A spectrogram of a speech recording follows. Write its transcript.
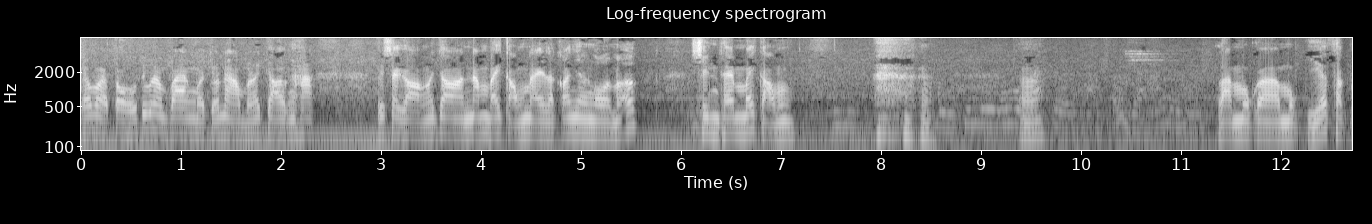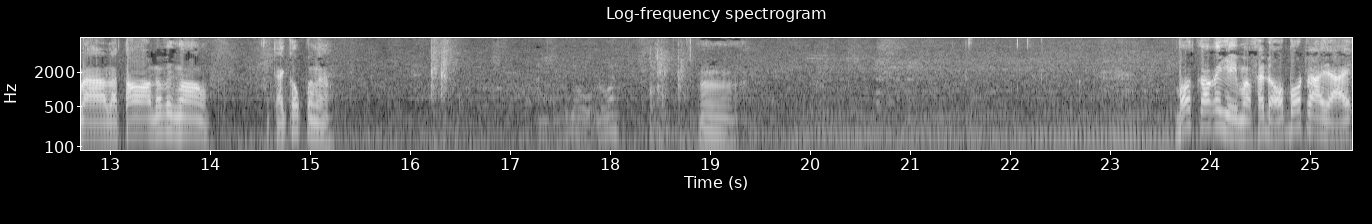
Nếu mà tô hủ tiếu năm vàng mà chỗ nào mà nó cho ha cái Sài Gòn nó cho năm bảy cộng này là coi như ngồi mà ức. Xin thêm mấy cộng. Đó làm một à, một dĩa thật là là to nó mới ngon. Cải cúc đây nè ừ. bốt có cái gì mà phải đổ bốt ra vậy?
